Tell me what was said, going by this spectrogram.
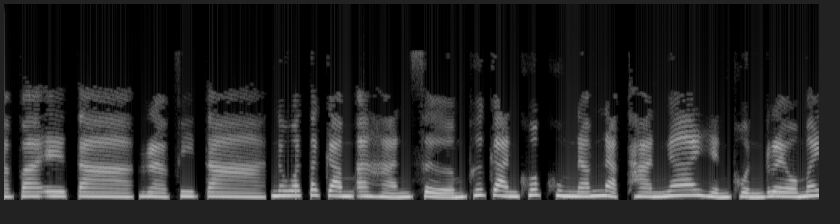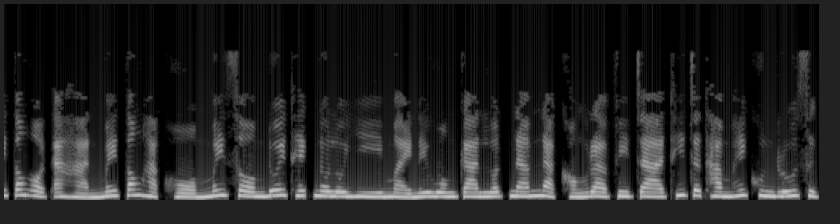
าฟาเอตา ราฟีตา นวัตกรรมอาหารเสริมเพื่อการควบคุมน้ำหนักทานง่ายเห็นผลเร็วไม่ต้องอดอาหารไม่ต้องหักโหมไม่โทมด้วยเทคโนโลยีใหม่ในวงการลดน้ำหนักของราฟีจาที่จะทำให้คุณรู้สึก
